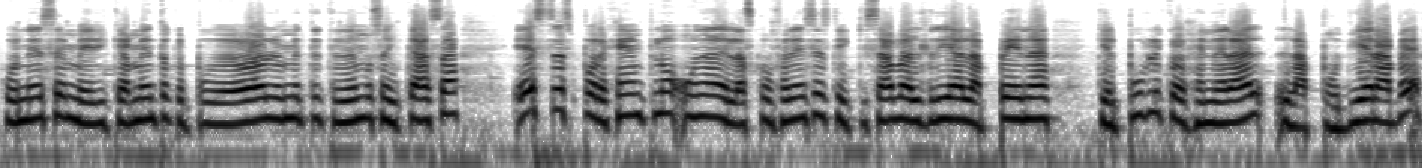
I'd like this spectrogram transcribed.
con ese medicamento que probablemente tenemos en casa. Esta es, por ejemplo, una de las conferencias que quizá valdría la pena que el público en general la pudiera ver.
